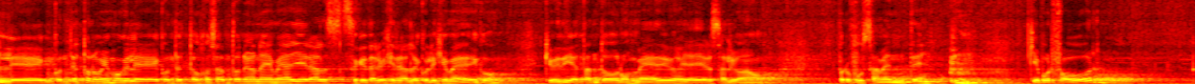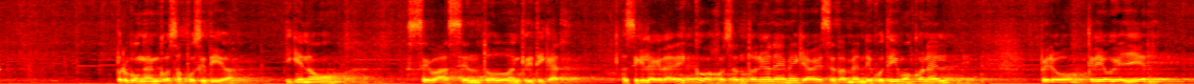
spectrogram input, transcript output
Le contesto lo mismo que le contestó José Antonio Neme ayer al secretario general del Colegio Médico, que hoy día están todos los medios y ayer salió profusamente, que por favor propongan cosas positivas y que no se basen todo en criticar. Así que le agradezco a José Antonio Neme, que a veces también discutimos con él, pero creo que ayer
